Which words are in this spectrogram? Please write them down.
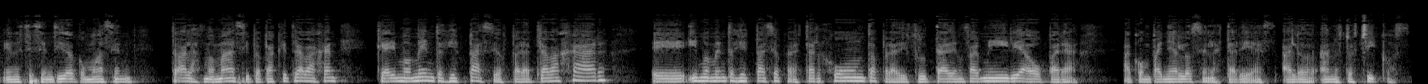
en este sentido como hacen todas las mamás y papás que trabajan, que hay momentos y espacios para trabajar eh, y momentos y espacios para estar juntos, para disfrutar en familia o para acompañarlos en las tareas a, a nuestros chicos.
